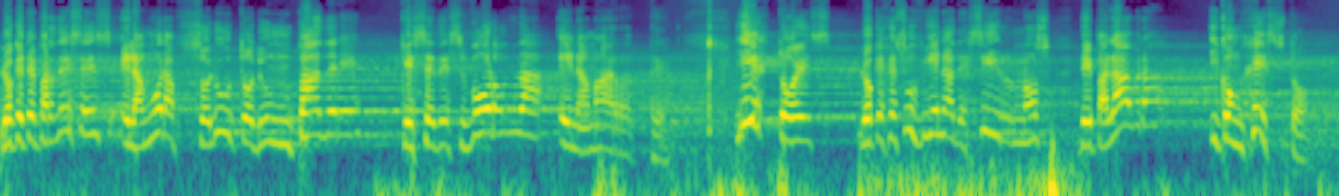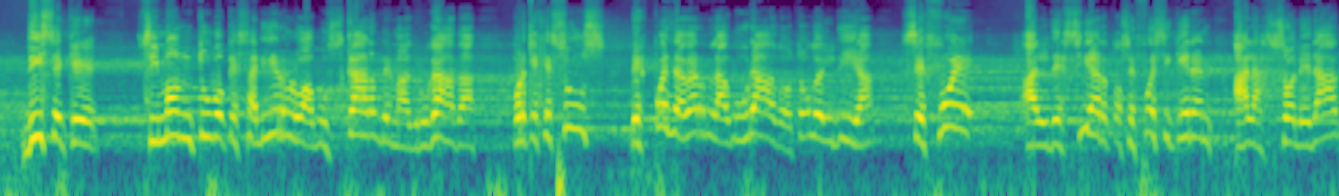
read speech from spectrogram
lo que te perdés es el amor absoluto de un Padre que se desborda en amarte. Y esto es lo que Jesús viene a decirnos de palabra y con gesto. Dice que Simón tuvo que salirlo a buscar de madrugada porque Jesús, después de haber laburado todo el día, se fue al desierto, se fue, si quieren, a la soledad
